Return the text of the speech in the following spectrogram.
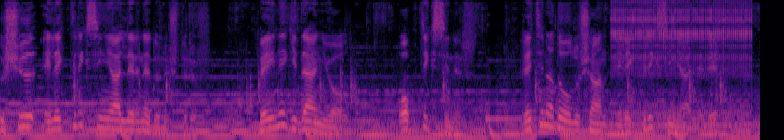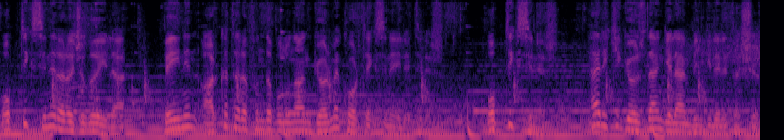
ışığı elektrik sinyallerine dönüştürür. Beyne giden yol, optik sinir. Retinada oluşan elektrik sinyalleri, optik sinir aracılığıyla beynin arka tarafında bulunan görme korteksine iletilir. Optik sinir, her iki gözden gelen bilgileri taşır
